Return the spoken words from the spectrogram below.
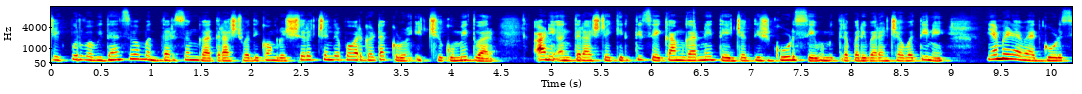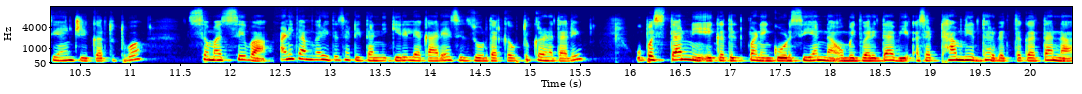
नाशिक पूर्व विधानसभा मतदारसंघात राष्ट्रवादी काँग्रेस शरदचंद्र पवार गटाकडून इच्छुक उमेदवार आणि आंतरराष्ट्रीय कीर्तीचे कामगार नेते जगदीश गोडसे व मित्रपरिवारांच्या वतीने या मेळाव्यात गोडसे यांचे कर्तृत्व समाजसेवा आणि कामगार हितासाठी त्यांनी केलेल्या कार्याचे जोरदार कौतुक करण्यात आले. उपस्थितांनी एकत्रितपणे गोडसे यांना उमेदवारी द्यावी असा ठाम निर्धार व्यक्त करताना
